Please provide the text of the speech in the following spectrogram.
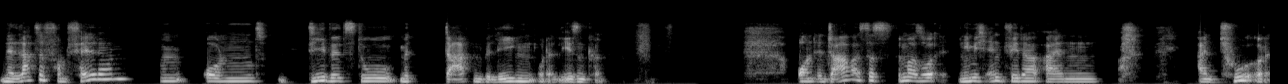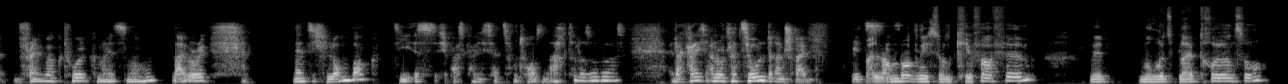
eine Latte von Feldern hm, und die willst du mit Daten belegen oder lesen können. Und in Java ist das immer so, nehme ich entweder ein, ein Tool oder ein Framework-Tool, kann man jetzt machen, Library, nennt sich Lombok. Die ist, ich weiß gar nicht, seit 2008 oder sowas. Da kann ich Annotationen dran schreiben. Jetzt, War Lombok nicht so ein Kifferfilm mit Moritz bleibt treu und so?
